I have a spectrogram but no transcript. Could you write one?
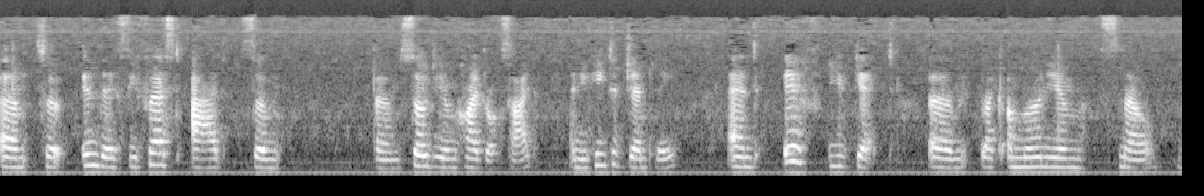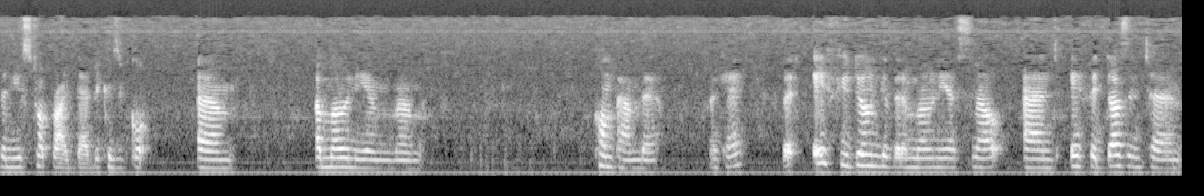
Um, so in this, you first add some um, sodium hydroxide, and you heat it gently. And if you get um, like ammonium smell, then you stop right there because you've got um, ammonium um, compound there. Okay, but if you don't get that ammonia smell, and if it doesn't turn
